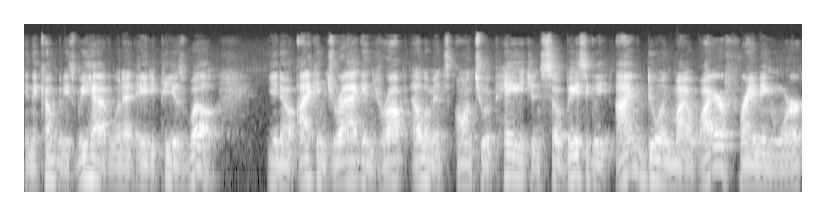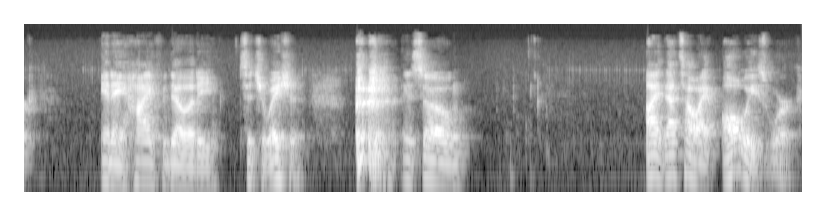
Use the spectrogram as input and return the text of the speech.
in the companies. We have one at ADP as well. you know, I can drag and drop elements onto a page. And so basically I'm doing my wireframing work in a high fidelity situation. and so I, that's how I always work.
